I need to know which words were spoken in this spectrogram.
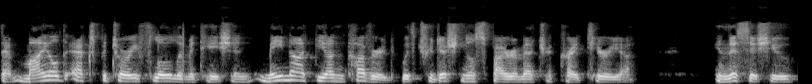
that mild expiratory flow limitation may not be uncovered with traditional spirometric criteria. In this issue,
